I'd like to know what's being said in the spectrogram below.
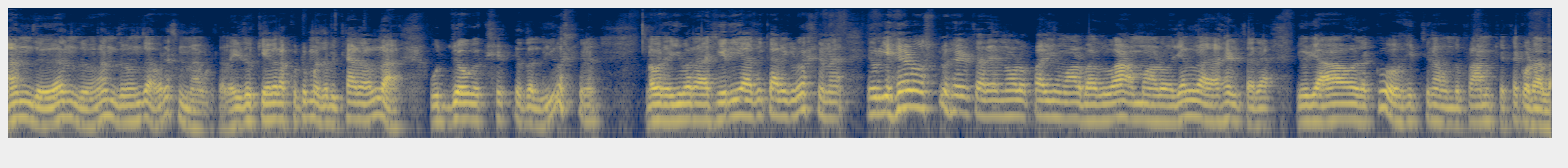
ಅಂದು ಅಂದು ಅಂದು ಅಂದು ಅವರೇ ಸುಮ್ಮನೆ ಆಗ್ಬಿಡ್ತಾರೆ. ಇದು ಕೇವಲ ಕುಟುಂಬದ ವಿಚಾರ ಅಲ್ಲ, ಉದ್ಯೋಗ ಕ್ಷೇತ್ರದಲ್ಲಿಯೂ ಅಷ್ಟೇ. ಅವರ, ಇವರ ಹಿರಿಯ ಅಧಿಕಾರಿಗಳು ಅಷ್ಟೇ. ಇವರಿಗೆ ಹೇಳೋಷ್ಟು ಹೇಳ್ತಾರೆ. ನೋಡಪ್ಪ, ಈ ಮಾಡಬಾರ್ದು, ಆ ಮಾಡೋ, ಎಲ್ಲ ಹೇಳ್ತಾರೆ. ಇವ್ರು ಯಾವುದಕ್ಕೂ ಹೆಚ್ಚಿನ ಒಂದು ಪ್ರಾಮುಖ್ಯತೆ ಕೊಡಲ್ಲ.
